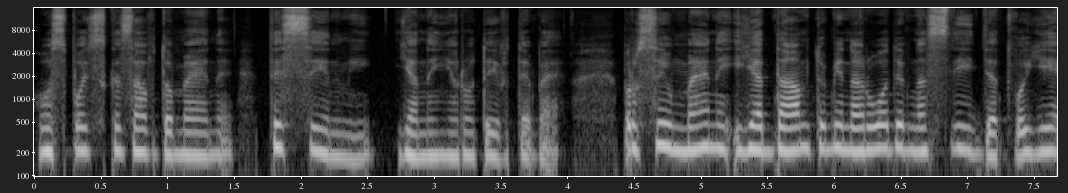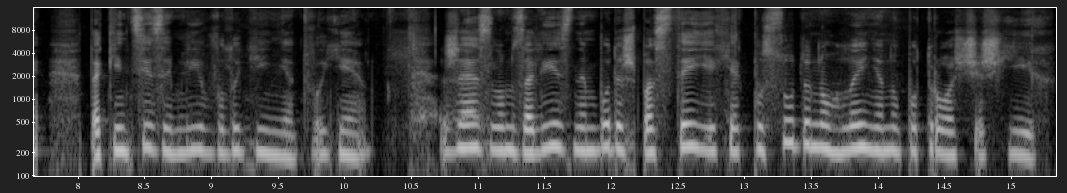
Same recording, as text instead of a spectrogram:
Господь сказав до мене, Ти син мій, я нині родив тебе. Просив мене, і я дам тобі народи в насліддя Твоє та кінці землі в володіння Твоє. Жезлом залізним будеш пасти їх, як посудину глиняну потрощиш їх.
